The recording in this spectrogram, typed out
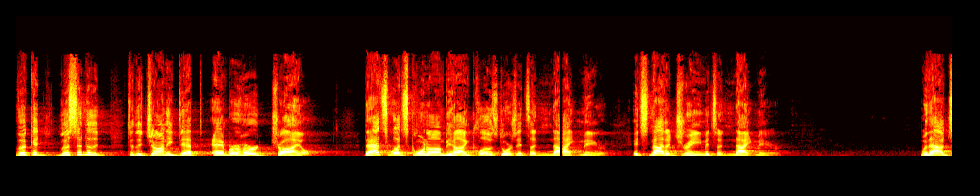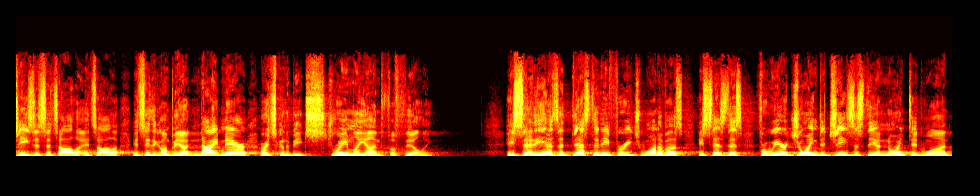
Look at, listen to the, to the Johnny Depp Amber Heard trial. That's what's going on behind closed doors. It's a nightmare. It's not a dream, it's a nightmare. Without Jesus, it's all, it's all, it's either gonna be a nightmare or it's gonna be extremely unfulfilling. He said he has a destiny for each one of us. He says this For we are joined to Jesus, the anointed one.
